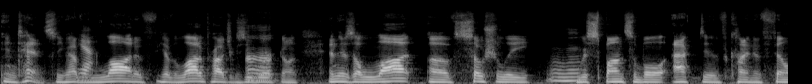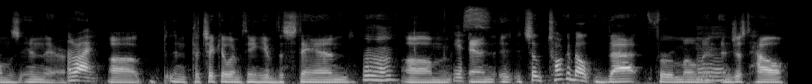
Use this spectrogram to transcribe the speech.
intense. You have yeah. a lot of you have a lot of projects you've uh-huh. worked on, and there's a lot of socially mm-hmm. responsible, active kind of films in there. Right. Uh, in particular, I'm thinking of The Stand. Mm-hmm. Um, yes. And it, so, talk about that for a moment, mm-hmm. and just how.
